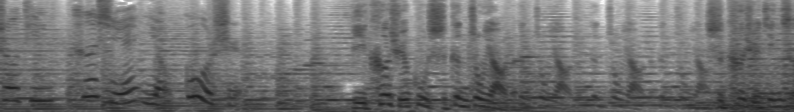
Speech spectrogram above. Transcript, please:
收听《科学有故事》。比科学故事更重要的，更重要的，更重要的，更重要的是科学精神。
